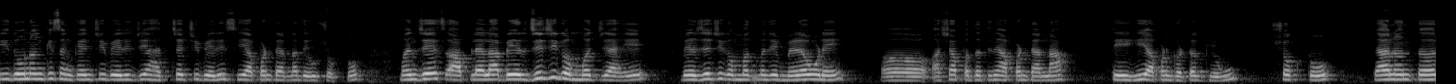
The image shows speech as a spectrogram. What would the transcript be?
ही दोन अंकी संख्यांची बेरीज जी हातच्याची बेरीज ही आपण त्यांना देऊ शकतो. म्हणजेच आपल्याला बेरजेची गंमत जी आहे बेरजेची गंमत म्हणजे मिळवणे अशा पद्धतीने आपण त्यांना तेही आपण घटक घेऊ शकतो. त्यानंतर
